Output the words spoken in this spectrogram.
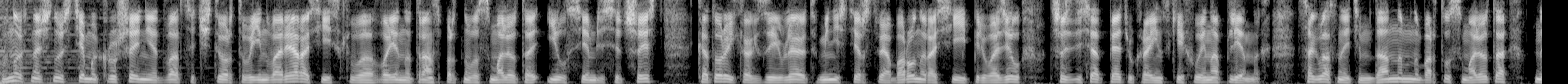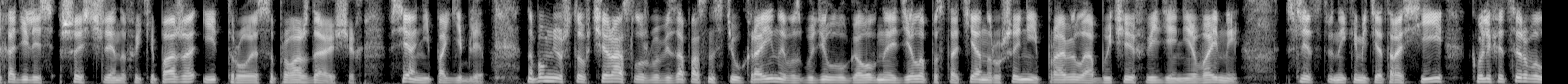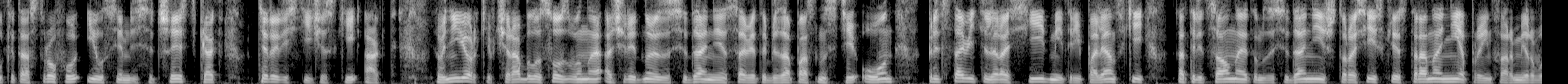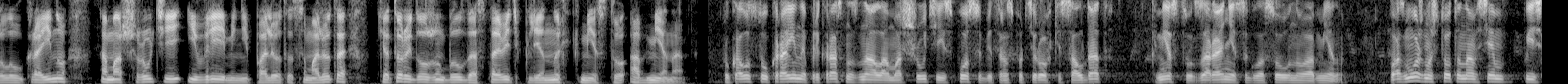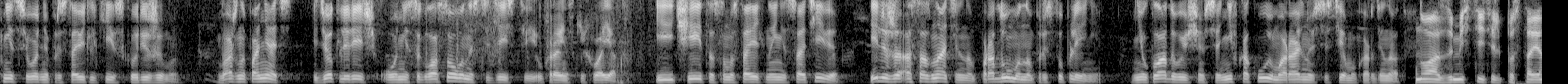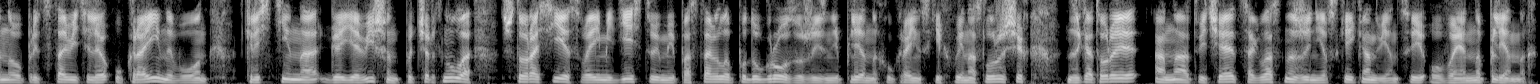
Вновь начну с темы крушения 24 января российского военно-транспортного самолета Ил-76, который, как заявляют в Министерстве обороны России, перевозил 65 украинских военнопленных. Согласно этим данным, на борту самолета находились 6 членов экипажа и трое сопровождающих. Все они погибли. Напомню, что вчера Служба безопасности Украины возбудила уголовное дело по статье о нарушении правил и обычаев ведения войны. Следственный комитет России квалифицировал катастрофу Ил-76 как террористический акт. В Нью-Йорке вчера было созвано очередное заседание Совета безопасности ООН. Представитель России Дмитрий Полянский отрицал на этом заседании, что российская сторона не проинформировала Украину о маршруте и времени полета самолета, который должен был доставить пленных к месту обмена. Руководство Украины прекрасно знало о маршруте и способе транспортировки солдат к месту заранее согласованного обмена. Возможно, что-то нам всем пояснит сегодня представитель киевского режима. Важно понять, идет ли речь о несогласованности действий украинских вояк и чьей-то самостоятельной инициативе, или же о сознательном, продуманном преступлении – не укладывающимся ни в какую моральную систему координат. Ну а заместитель постоянного представителя Украины в ООН Кристина Гаявишин подчеркнула, что Россия своими действиями поставила под угрозу жизни пленных украинских военнослужащих, за которые она отвечает согласно Женевской конвенции о военнопленных.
